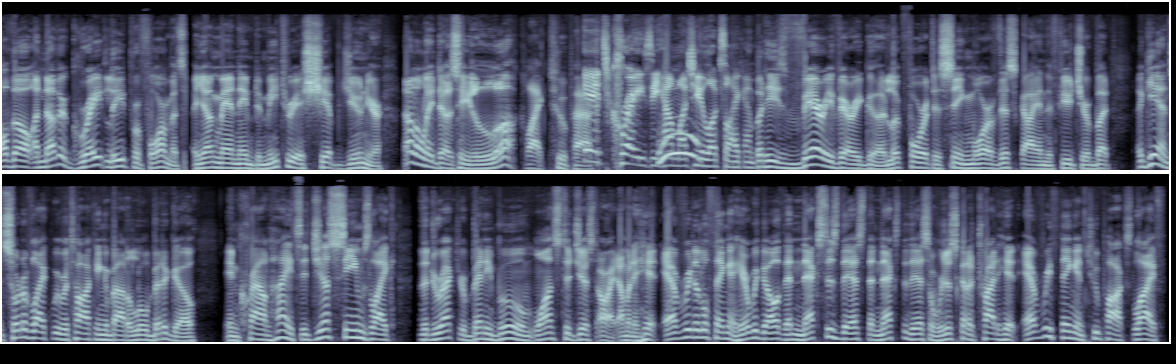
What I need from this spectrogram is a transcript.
Although another great lead performance, a young man named Demetrius Shipp Jr. Not only does he look like Tupac, It's crazy how much he looks like him. but he's very, very good. Look forward to seeing more of this guy in the future. But again, sort of like we were talking about a little bit ago in Crown Heights, it just seems like the director, Benny Boom, wants to just, all right, I'm going to hit every little thing. And here we go. Then next is this, then next to this. And we're just going to try to hit everything in Tupac's life.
